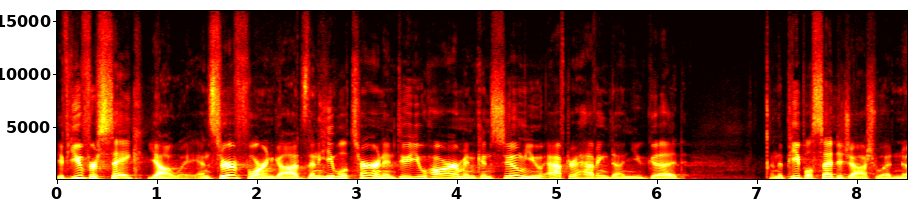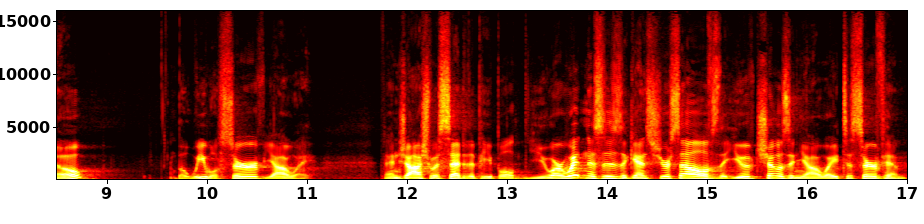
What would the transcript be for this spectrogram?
If you forsake Yahweh and serve foreign gods, then he will turn and do you harm and consume you after having done you good. And the people said to Joshua, No, but we will serve Yahweh. Then Joshua said to the people, You are witnesses against yourselves that you have chosen Yahweh to serve him.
